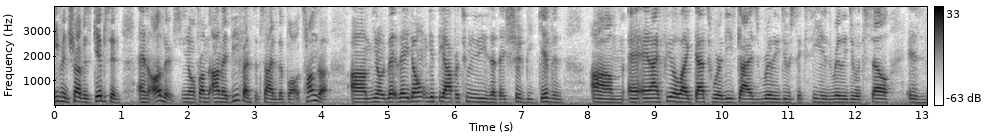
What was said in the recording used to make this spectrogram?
Even Travis Gibson and others, you know, from on the defensive side of the ball, Tunga, um, you know, they, they don't get the opportunities that they should be given. Um, and, and, I feel like that's where these guys really do succeed and really do excel. Is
